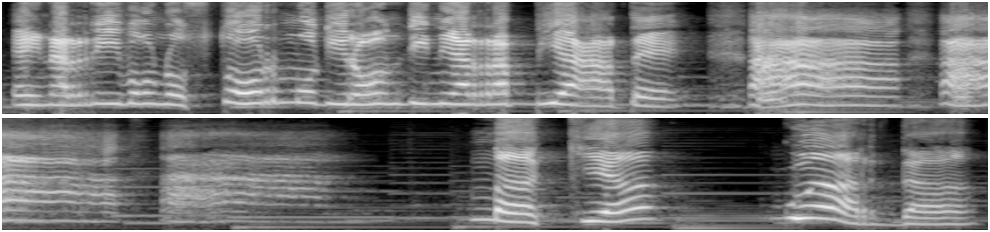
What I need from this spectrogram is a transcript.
È in arrivo uno stormo di rondini arrabbiate! Ah! Ah! Ah! Macchia, guarda!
